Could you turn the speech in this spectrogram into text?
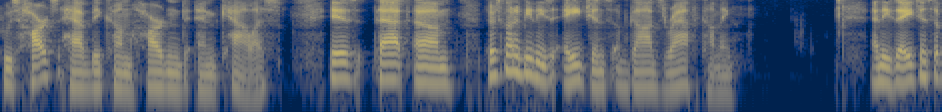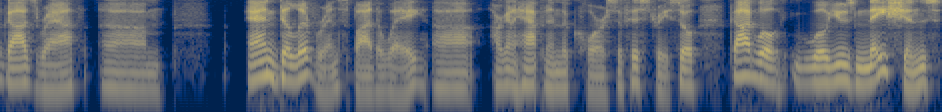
whose hearts have become hardened and callous is that um, there's going to be these agents of God's wrath coming. And these agents of God's wrath um, and deliverance, by the way, uh, are going to happen in the course of history. So God will will use nations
